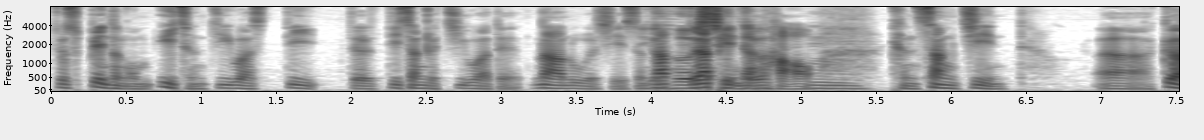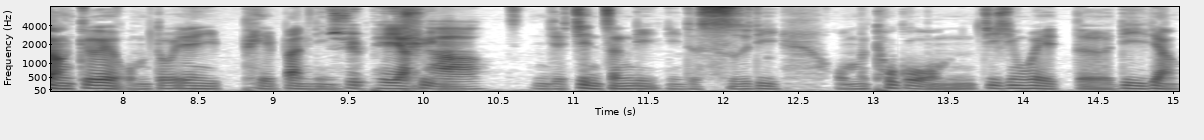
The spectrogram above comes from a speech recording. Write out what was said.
就是变成我们育成计划第的第三个计划的纳入的学生，他只要品德好，嗯、肯上进，呃，各行各业我们都愿意陪伴你去培养他，你的竞争力、你的实力，我们透过我们基金会的力量，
